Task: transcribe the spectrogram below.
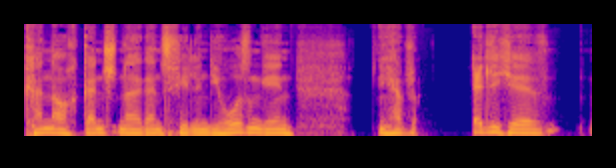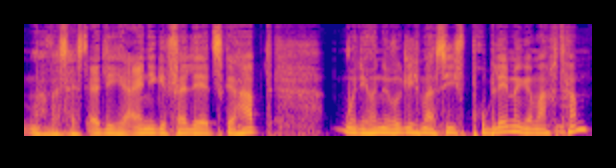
kann auch ganz schnell ganz viel in die Hosen gehen. Ich habe etliche, was heißt etliche, einige Fälle jetzt gehabt, wo die Hunde wirklich massiv Probleme gemacht haben.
